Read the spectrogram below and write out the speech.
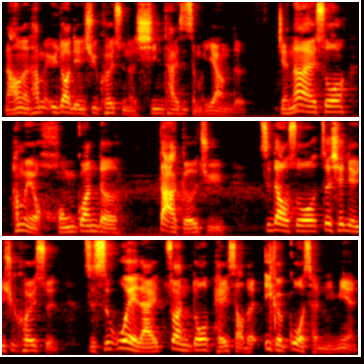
然后呢，他们遇到连续亏损的心态是怎么样的？简单来说，他们有宏观的大格局，知道说这些连续亏损只是未来赚多赔少的一个过程里面。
